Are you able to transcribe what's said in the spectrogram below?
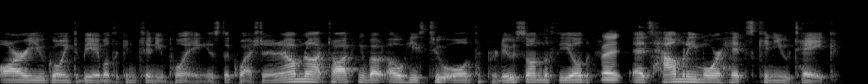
are you going to be able to continue playing is the question. And I'm not talking about oh he's too old to produce on the field. Right. It's how many more hits can you take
